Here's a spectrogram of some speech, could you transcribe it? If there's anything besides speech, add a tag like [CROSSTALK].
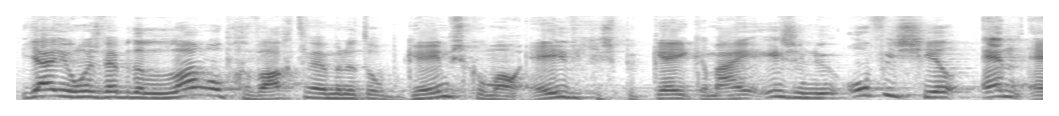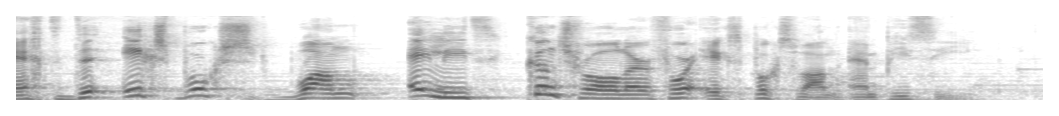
Ja jongens, we hebben er lang op gewacht. We hebben het op Gamescom al eventjes bekeken. Maar hij is er nu officieel en echt. De Xbox One Elite Controller voor Xbox One en PC.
